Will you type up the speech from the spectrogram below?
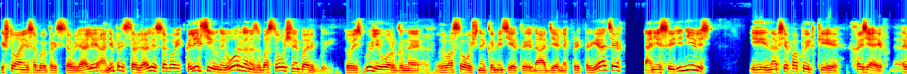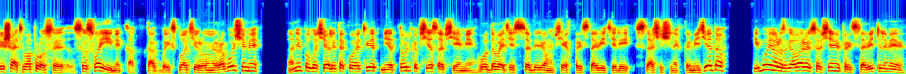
и что они собой представляли? Они представляли собой коллективные органы забастовочной борьбы. То есть были органы, забастовочные комитеты на отдельных предприятиях, они соединились, и на все попытки хозяев решать вопросы со своими как, как бы эксплуатируемыми рабочими, они получали такой ответ «нет, только все со всеми». Вот давайте соберем всех представителей стачечных комитетов и будем разговаривать со всеми представителями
